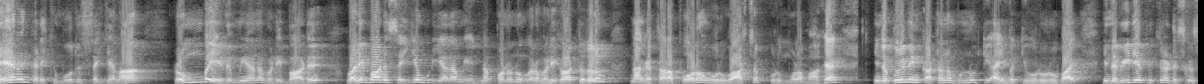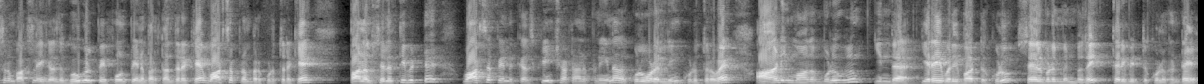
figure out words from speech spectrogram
நேரம் கிடைக்கும் போது செய்யலாம். ரொம்ப எளிமையான வழிபாடு. வழிபாடு செய்ய முடியாதவங்க என்ன பண்ணணுங்கிற வழிகாட்டுதலும் நாங்கள் தரப்போகிறோம் ஒரு வாட்ஸ்அப் குழு மூலமாக. இந்த குழுவின் கட்டணம் முந்நூற்றி ஐம்பத்தி ஒரு ரூபாய். இந்த வீடியோ கீழே டிஸ்கிரிப்ஷன் பாக்ஸில் எங்களது கூகுள் பே ஃபோன்பே நம்பர் தந்திருக்கேன். வாட்ஸ்அப் நம்பர் கொடுத்துருக்கேன். பணம் செலுத்திவிட்டு வாட்ஸ்அப் எனக்கு ஸ்க்ரீன்ஷாட் அனுப்புனீங்கன்னா அந்த குழுவோட லிங்க் கொடுத்துருவேன். ஆணி மாதம் முழுவதும் இந்த இறை வழிபாட்டு குழு செயல்படும் என்பதை தெரிவித்துக் கொள்கின்றேன்.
